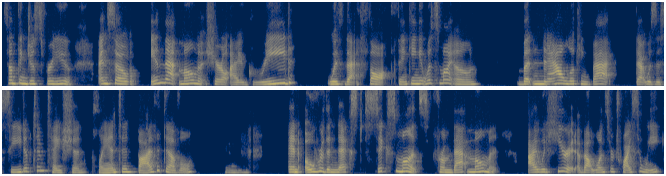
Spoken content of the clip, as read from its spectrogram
something just for you. And so in that moment, Cheryl, I agreed with that thought, thinking it was my own. But now looking back, that was a seed of temptation planted by the devil. Mm. And over the next six months from that moment, I would hear it about once or twice a week,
